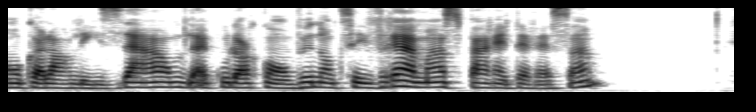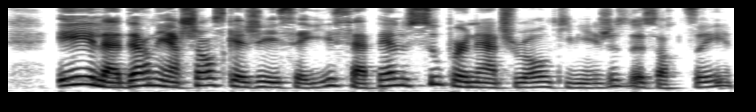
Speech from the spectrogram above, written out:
on colore les arbres de la couleur qu'on veut. Donc, c'est vraiment super intéressant. Et la dernière chose que j'ai essayé s'appelle Supernatural, qui vient juste de sortir,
